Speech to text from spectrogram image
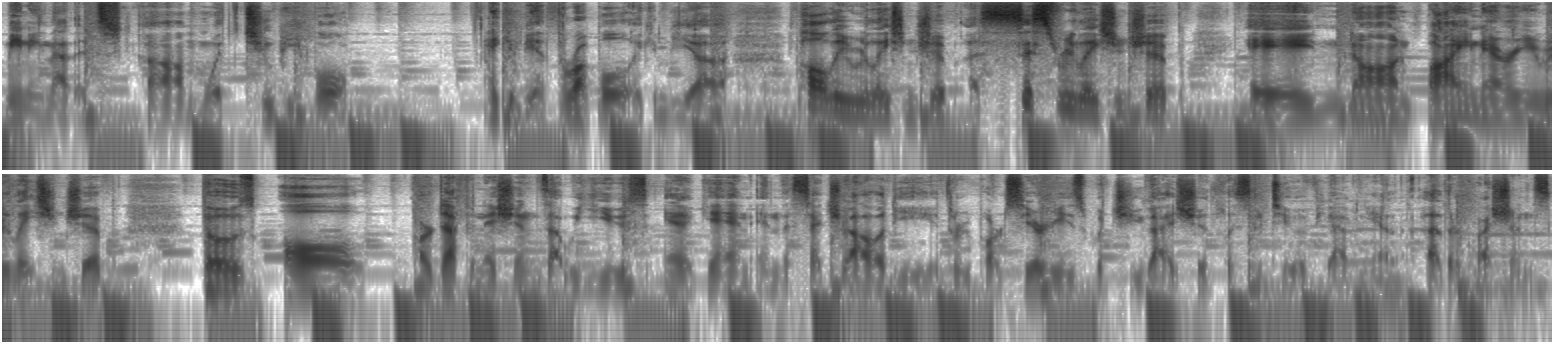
meaning that it's um, with two people. It can be a thruple. It can be a poly relationship, a cis relationship, a non binary relationship. Those all are definitions that we use again in the sexuality three part series, which you guys should listen to if you have any other questions.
